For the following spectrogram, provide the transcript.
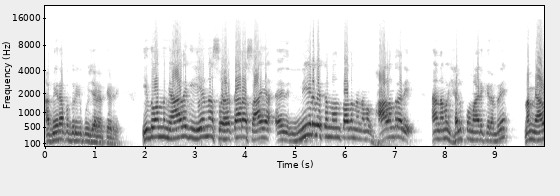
ಆ ಬೀರಪ್ಪ ದುರ್ಗಿ ಪೂಜಾರಿ ಅಂತ ಹೇಳ್ರಿ. ಇದೊಂದು ಮ್ಯಾಳಿಗೆ ಏನ ಸಹಕಾರ, ಸಹಾಯ ನೀಡ್ಬೇಕನ್ನುವಂಥದನ್ನ ನಮಗ್ ಭಾಳ ಅಂದ್ರ ರೀ. ಆ, ನಮಗ್ ಹೆಲ್ಪ್ ಮಾಡಿಕಿರಂದ್ರಿ ನಮ್ಮ ಮ್ಯಾಳ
